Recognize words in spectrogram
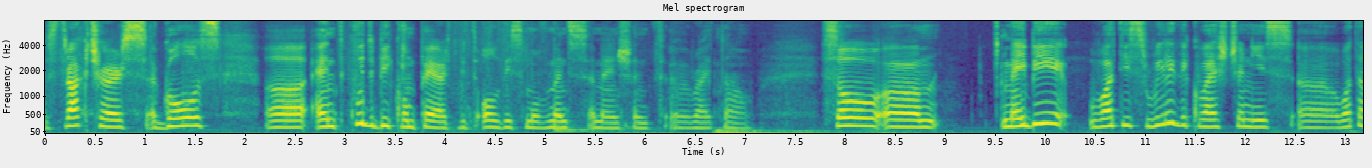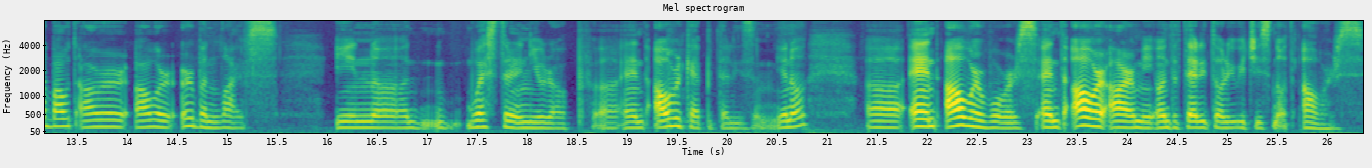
structures, goals, and could be compared with all these movements mentioned right now. So um, maybe what is really the question is what about our our urban lives? in uh, Western Europe uh, and our capitalism, you know, uh, and our wars and our army on the territory which is not ours.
